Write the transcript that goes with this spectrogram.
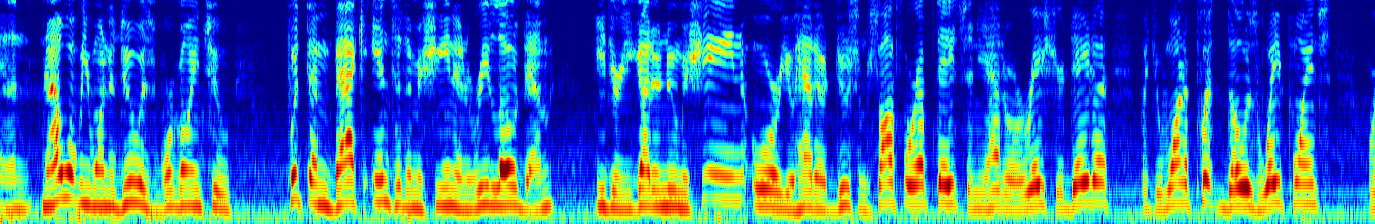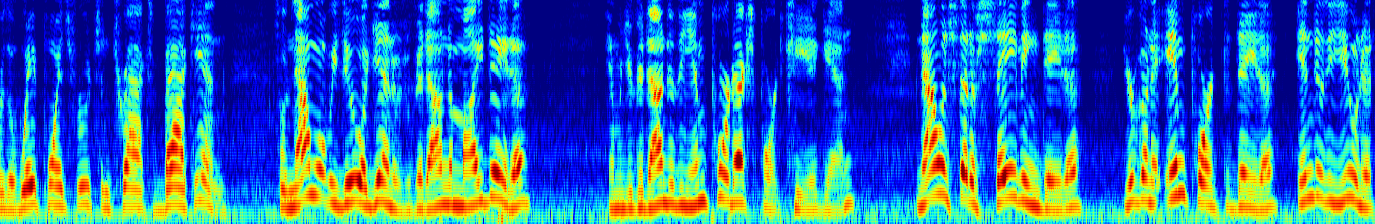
And now what we want to do is we're going to put them back into the machine and reload them. Either you got a new machine or you had to do some software updates and you had to erase your data, but you want to put those waypoints or the waypoints, routes, and tracks back in. So now what we do again is we go down to My Data, and when you go down to the Import Export key again, now instead of saving data, you're going to import the data into the unit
